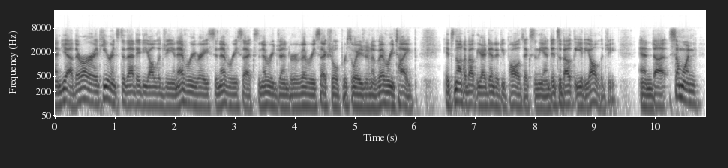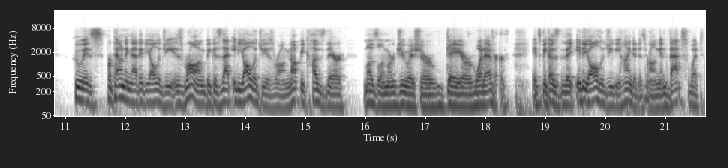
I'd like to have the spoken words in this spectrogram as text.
And yeah, there are adherents to that ideology in every race, in every sex, in every gender, of every sexual persuasion, of every type. It's not about the identity politics in the end, it's about the ideology. And uh, someone who is propounding that ideology is wrong because that ideology is wrong, not because they're Muslim or Jewish or gay or whatever. It's because the ideology behind it is wrong. And that's what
